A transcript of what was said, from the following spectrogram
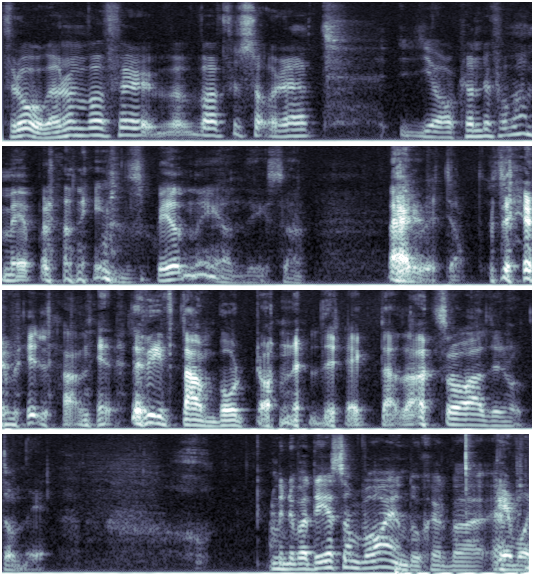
frågade dem varför, varför sa du att jag kunde få vara med på den inspelningen. Liksom. Nej, det vet jag inte. Det vill han Det viftade han bort honom direkt. Han sa aldrig något om det. Men det var det som var ändå själva öppningen? Det var,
